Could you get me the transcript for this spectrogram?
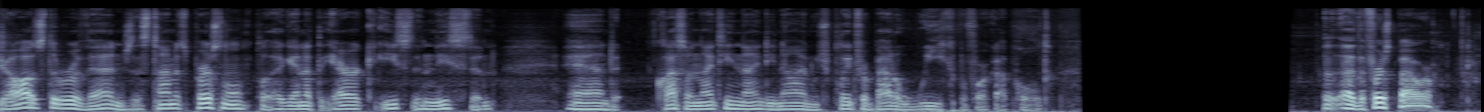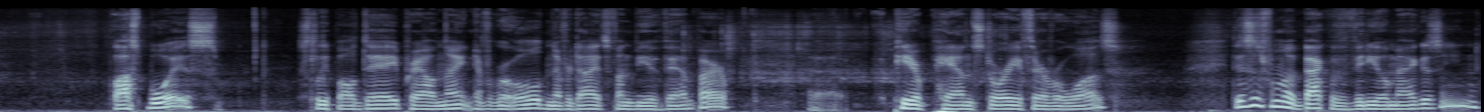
Jaws: The Revenge. This time it's personal. Again at the Eric East in Easton, and class of 1999, which played for about a week before it got pulled. Uh, uh, the first power, Lost Boys, Sleep All Day, Pray All Night, Never Grow Old, Never Die. It's fun to be a vampire. Uh, Peter Pan story, if there ever was. This is from a back of a video magazine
